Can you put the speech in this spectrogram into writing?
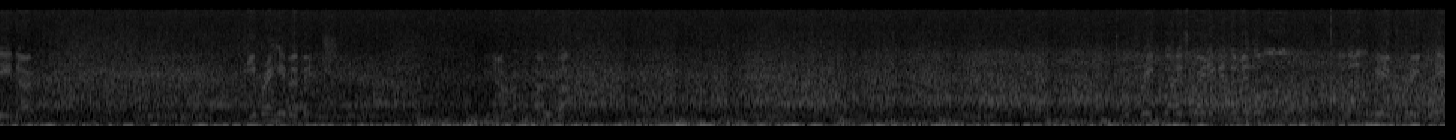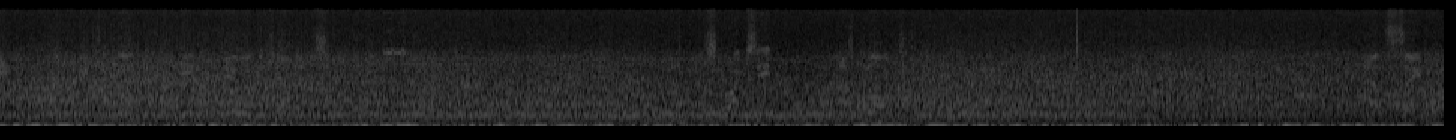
Gilardino. Ibrahimovic. Now Recoba. Two or three players waiting in the middle. And that'll be a free kick. Free kicker in view of the challenge. He strikes it. That's blocked. That's Sador.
